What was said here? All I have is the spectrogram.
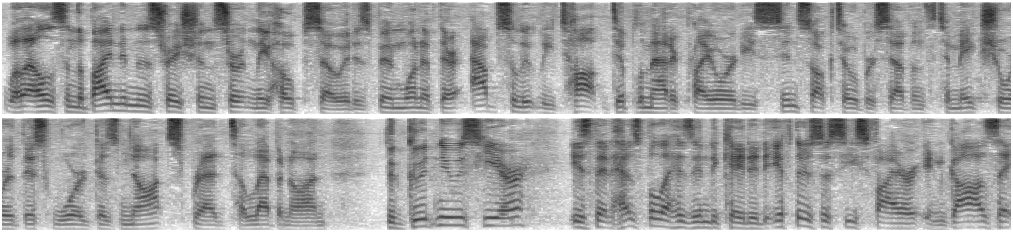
Well, Ellison, the Biden administration certainly hopes so. It has been one of their absolutely top diplomatic priorities since October 7th to make sure this war does not spread to Lebanon. The good news here is that Hezbollah has indicated if there's a ceasefire in Gaza,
